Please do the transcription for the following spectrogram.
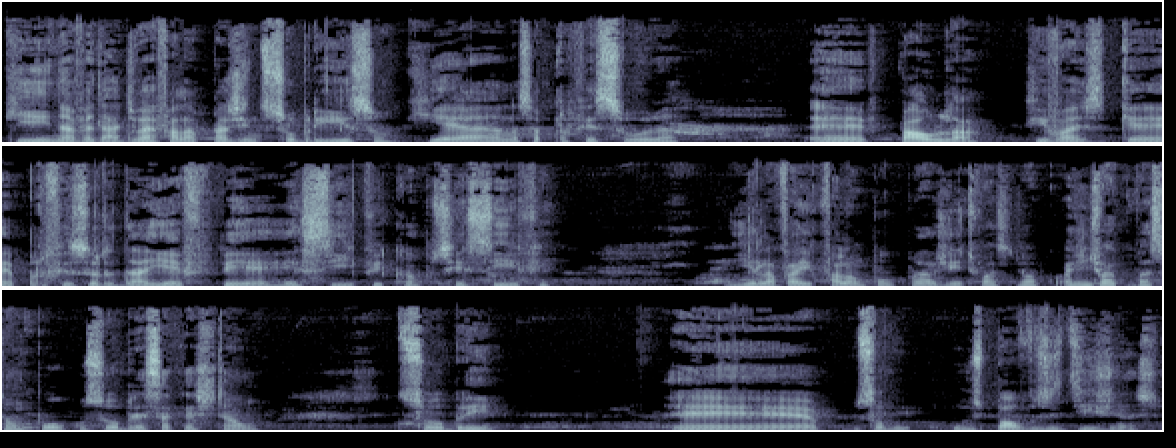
que na verdade vai falar pra gente sobre isso, que é a nossa professora é, Paula, que, vai, que é professora da IFPR Recife, Campus Recife, e ela vai falar um pouco pra gente, a gente vai conversar um pouco sobre essa questão sobre, é, sobre os povos indígenas.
